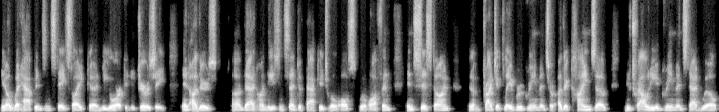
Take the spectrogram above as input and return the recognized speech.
you know what happens in states like uh, New York and New Jersey and others uh, that on these incentive package will also will often insist on you know, project labor agreements or other kinds of neutrality agreements that will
